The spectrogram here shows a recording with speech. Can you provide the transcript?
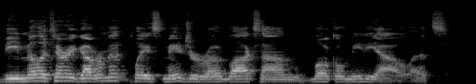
The military government placed major roadblocks on local media outlets,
